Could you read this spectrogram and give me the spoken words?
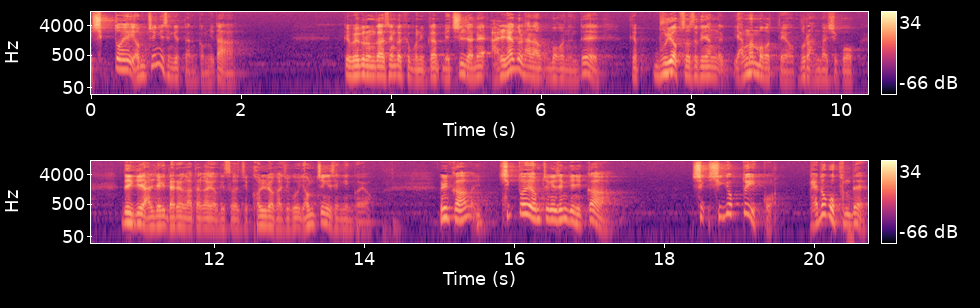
식도에 염증이 생겼다는 겁니다. 그왜 그런가 생각해 보니까 며칠 전에 알약을 하나 먹었는데 그 물이 없어서 그냥 약만 먹었대요. 물 안 마시고. 근데 이게 알약이 내려가다가 여기서 이제 걸려가지고 염증이 생긴 거예요. 그러니까 식도에 염증이 생기니까 식, 식욕도 있고 배도 고픈데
